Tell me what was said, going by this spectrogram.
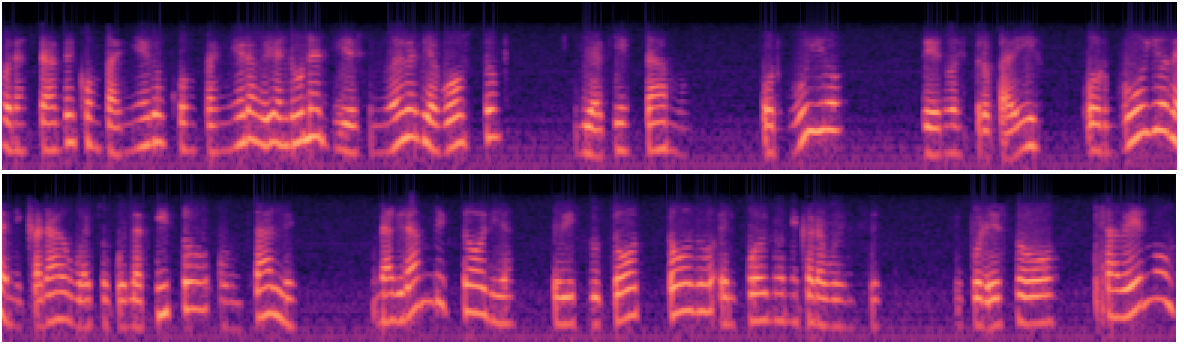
Buenas tardes, compañeros, compañeras. Hoy es lunes 19 de agosto y aquí estamos. Orgullo de nuestro país, orgullo de Nicaragua, Chocolatito González. Una gran victoria que disfrutó todo el pueblo nicaragüense. Y por eso sabemos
